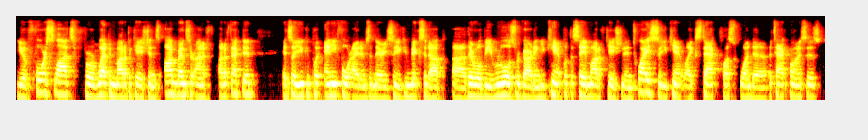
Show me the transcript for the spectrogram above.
you have four slots for weapon modifications. Augments are unaff- unaffected. And so you can put any four items in there. So you can mix it up. Uh, there will be rules regarding you can't put the same modification in twice. So you can't like stack plus one to attack bonuses,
